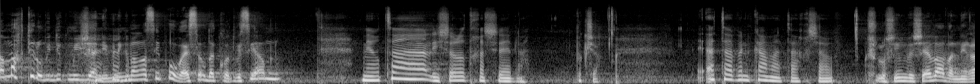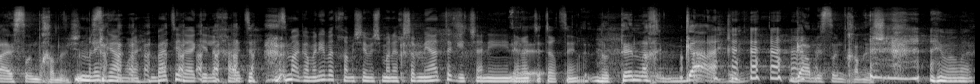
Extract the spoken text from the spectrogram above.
אמרתי לו בדיוק מי שאני ונגמר הסיפור, עשר דקות וסיימנו. אני רוצה לשאול אותך שאלה. בבקשה. אתה בן כמה אתה עכשיו? 37, אבל נראה 25. לגמרי, באתי להגיד לך את זה. אז מה, גם אני בת 58, עכשיו מיד תגיד שאני נראית יותר צעירה. נותן לך גג, גם 25. ממש.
